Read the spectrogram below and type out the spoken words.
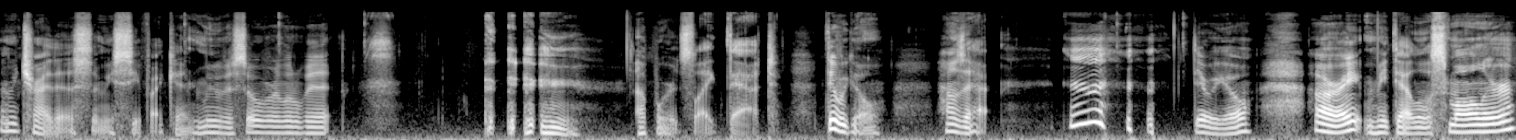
Let me try this. Let me see if I can move this over a little bit. Upwards like that. There we go. How's that? there we go. Alright, make that a little smaller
